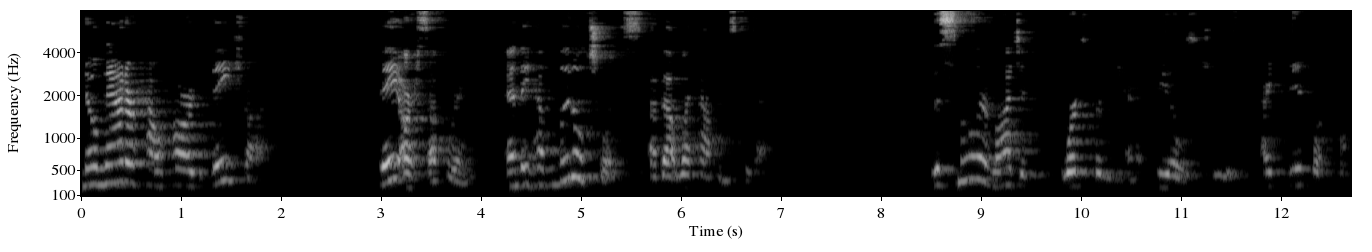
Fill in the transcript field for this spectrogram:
no matter how hard they try, they are suffering and they have little choice about what happens to them. The smaller logic worked for me and it feels true. I did work it.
